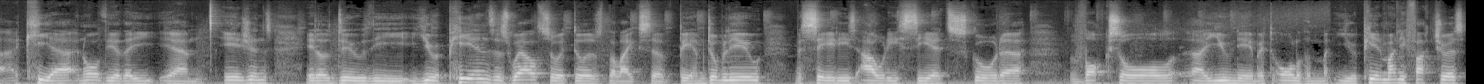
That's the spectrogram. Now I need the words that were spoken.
uh, Kia, and all the other um, Asians. It'll do the Europeans as well, so it does the likes of BMW, Mercedes, Audi, Seat, Skoda, Vauxhall, uh, you name it, all of the European manufacturers.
